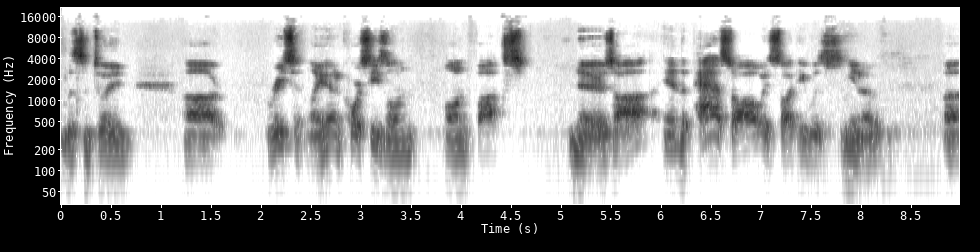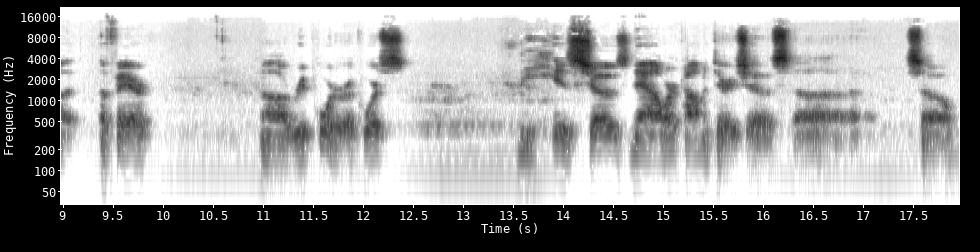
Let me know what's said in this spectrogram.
listened to him uh, recently. And of course, he's on on Fox News. In the past, I always thought he was, you know, uh, a fair uh, reporter. Of course, his shows now are commentary shows, uh, so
